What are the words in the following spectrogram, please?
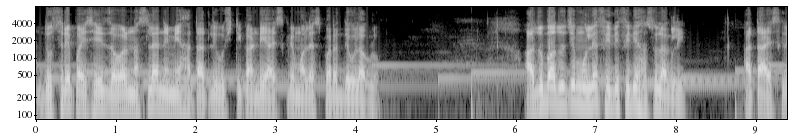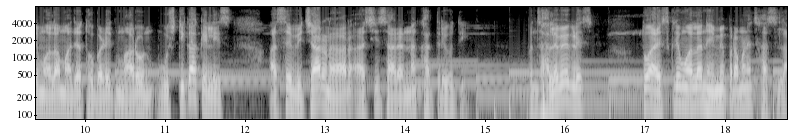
दुसरे पैसेही जवळ नसल्याने मी हातातली उष्टी कांडी आईस्क्रीमवाल्यास परत देऊ लागलो. आजूबाजूची मुले फिदी फिदी हसू लागली. आता आईस्क्रीमवाला माझ्या थोबाडीत मारून उष्टी का केलीस? असे विचारणार अशी साऱ्यांना खात्री होती. पण झालं वेगळेच. तो आईस्क्रीमवाला नेहमीप्रमाणेच हसला.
